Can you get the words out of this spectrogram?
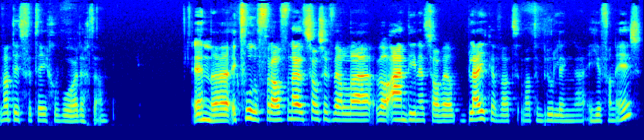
wat dit vertegenwoordigde. En ik voelde vooral van, nou, het zal zich wel, wel aandienen. Het zal wel blijken wat, wat de bedoeling hiervan is.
